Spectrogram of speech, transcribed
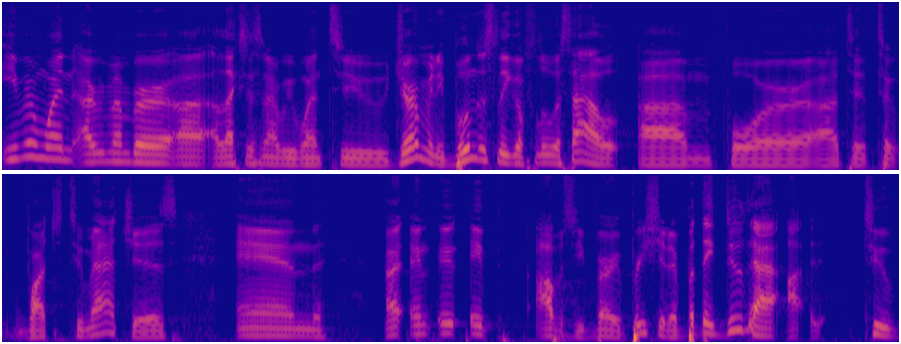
even when I remember uh, Alexis and I, we went to Germany. Bundesliga flew us out um, for uh, to to watch two matches, and uh, and it, it obviously very appreciative. But they do that. To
